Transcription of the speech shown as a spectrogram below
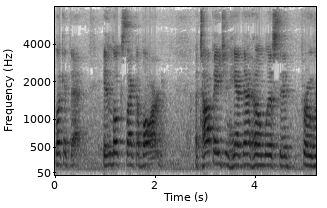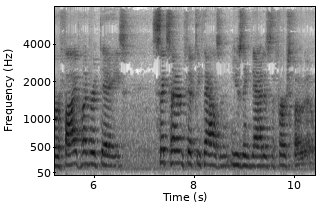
Look at that. It looks like a barn. A top agent had that home listed for over 500 days, 650,000 using that as the first photo.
